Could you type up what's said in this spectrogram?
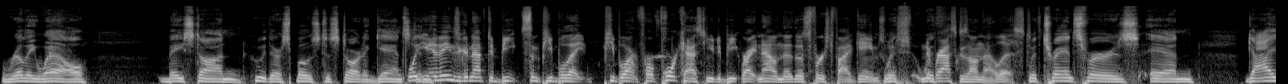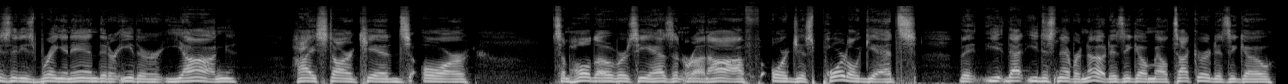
really well based on who they're supposed to start against. Well, And yeah, I think they're going to have to beat some people that people aren't for- forecasting you to beat right now in the, those first five games, which With- with- Nebraska's on that list. with transfers and guys that he's bringing in that are either young, high star kids or some holdovers he hasn't run off or just portal gets that you, that you just never know. Does he go Mel Tucker? Does he go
